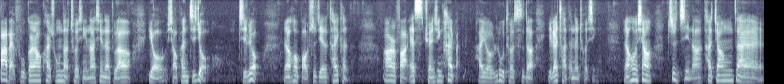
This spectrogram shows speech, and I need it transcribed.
八百伏高压快充的车型呢，现在主要有小鹏 G 九、G 六，然后保时捷的 Taycan、阿尔法 S 全新 Hi 版，还有路特斯的 Electra 等等车型。然后像智己呢，它将在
